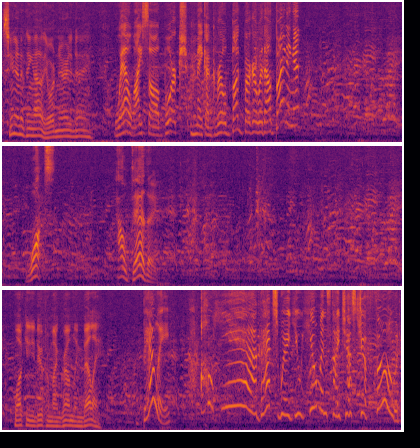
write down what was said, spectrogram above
Seen anything out of the ordinary today? Well, I saw Borksh make a grilled bug burger without burning it. What? How dare they? What can you do for my grumbling belly? Belly? Oh, Yeah, that's where you humans digest your food.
